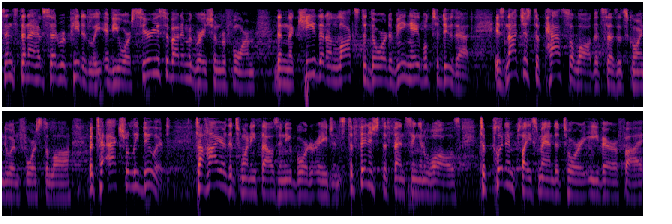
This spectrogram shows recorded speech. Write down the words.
since then I have said repeatedly, if you are serious about immigration reform, then the key that unlocks the door to being able to do that is not just to pass a law that says it's going to enforce the law, but to actually do it. To hire the 20,000 new border agents, to finish the fencing and walls, to put in place mandatory e-verify,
